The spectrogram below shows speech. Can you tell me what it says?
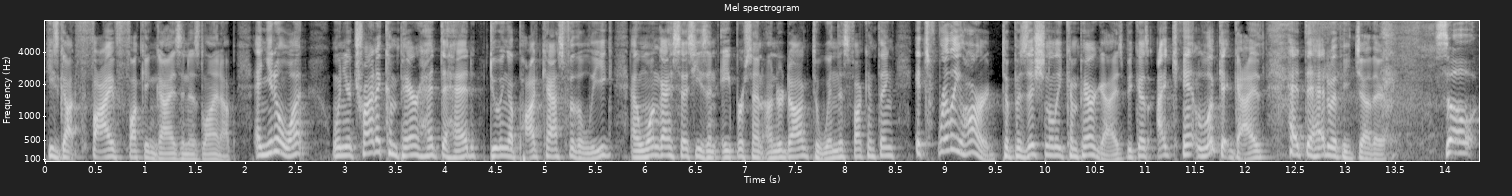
he's got five fucking guys in his lineup. And you know what? When you're trying to compare head to head, doing a podcast for the league, and one guy says he's an 8% underdog to win this fucking thing, it's really hard to positionally compare guys because I can't look at guys head to head with each other. So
